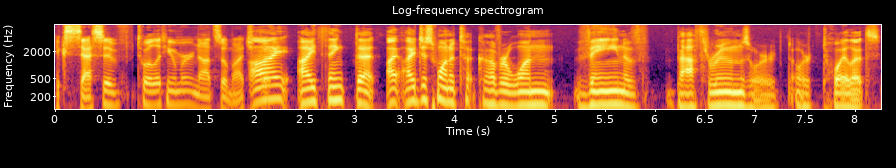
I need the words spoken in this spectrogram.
Excessive toilet humor, not so much. I I think that I I just want to cover one vein of bathrooms or or toilets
